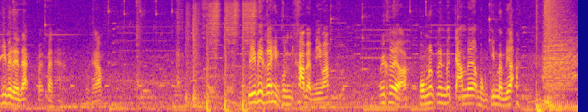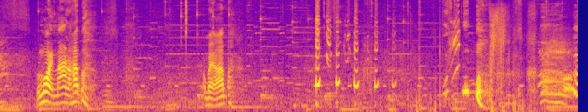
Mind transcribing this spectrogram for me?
พี่ไปเลยนะไปไปนะครับ พี่พี่เคยเห็นคนข้าวแบบนี้ปะไม่เคยเหรอ ผมมันเป็นประจำเลยอะผมกินแบบเนี้ยอร่อยมากนะครับเอาใหม่ครับอ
